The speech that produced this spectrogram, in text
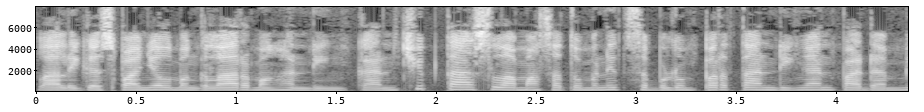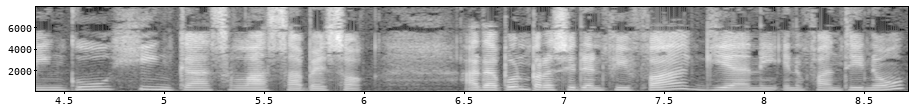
La Liga Spanyol menggelar menghendingkan cipta selama satu menit sebelum pertandingan pada Minggu hingga Selasa besok. Adapun Presiden FIFA, Gianni Infantino,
